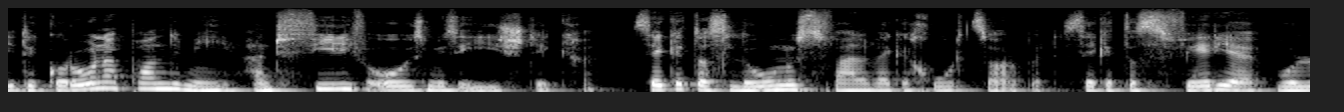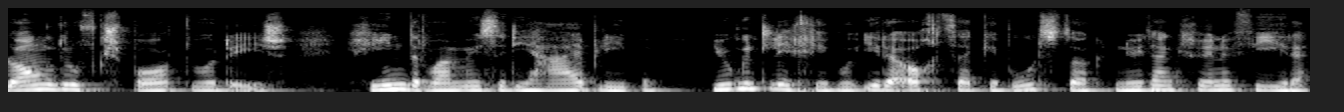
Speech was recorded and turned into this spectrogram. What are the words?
In der Corona-Pandemie haben viele von uns einstecken. Sagen das Lohnausfall wegen Kurzarbeit, sagen das Ferien, wo lange darauf gespart wurde, Kinder, die müssen daheim bleiben, Jugendliche, die ihren 18. Geburtstag nicht haben können feiern,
